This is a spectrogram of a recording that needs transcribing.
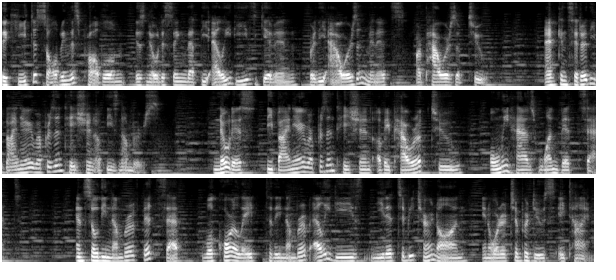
The key to solving this problem is noticing that the LEDs given for the hours and minutes are powers of 2, and consider the binary representation of these numbers. Notice the binary representation of a power of 2 only has one bit set, and so the number of bits set will correlate to the number of LEDs needed to be turned on in order to produce a time.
